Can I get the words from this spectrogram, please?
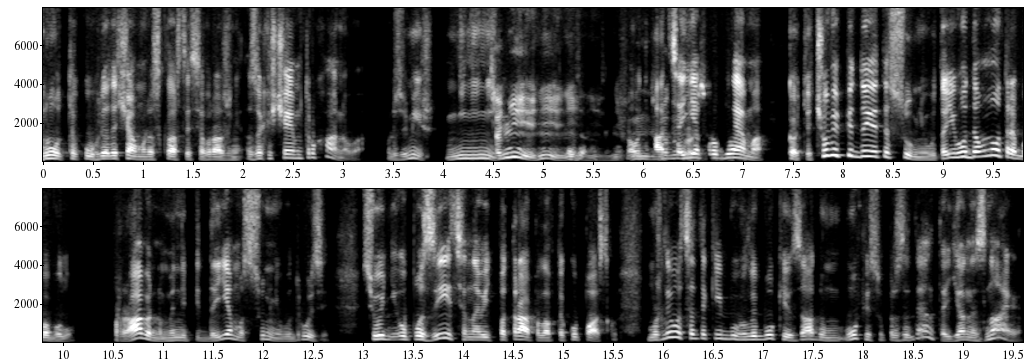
ну так у глядача може скластися враження, захищаємо Труханова. Розумієш? Ні-ні ні. Та ні, ні, ні, ні, ні, От, ні, а це є проблема. Котя, чого ви піддаєте сумніву? Та його давно треба було. Правильно, ми не піддаємо сумніву, друзі. Сьогодні опозиція навіть потрапила в таку пастку. Можливо, це такий був глибокий задум офісу президента. Я не знаю.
